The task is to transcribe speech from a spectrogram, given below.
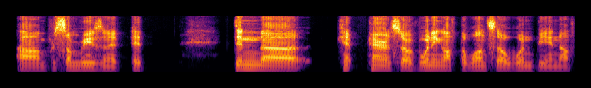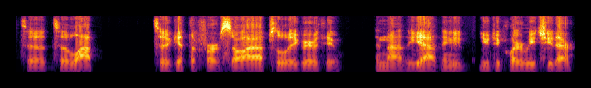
Um, for some reason, it, it didn't uh, parent, so winning off the one so wouldn't be enough to, to lap to get the first. So I absolutely agree with you in that. Yeah, then you, you declare Riichi there,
